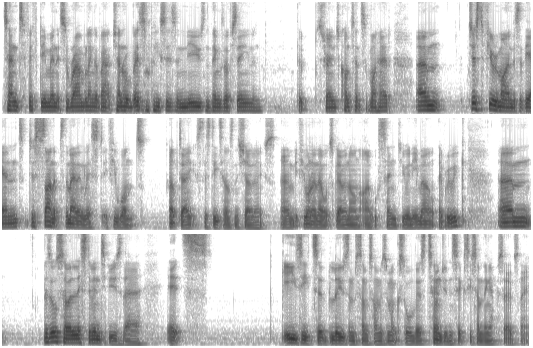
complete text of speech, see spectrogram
10 to 15 minutes of rambling about general bits and pieces and news and things I've seen and the strange contents of my head. Um, just a few reminders at the end. Just sign up to the mailing list if you want updates. There's details in the show notes. Um, if you want to know what's going on, I will send you an email every week. Um, there's also a list of interviews there. It's easy to lose them sometimes amongst all. There's 260 something episodes now,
